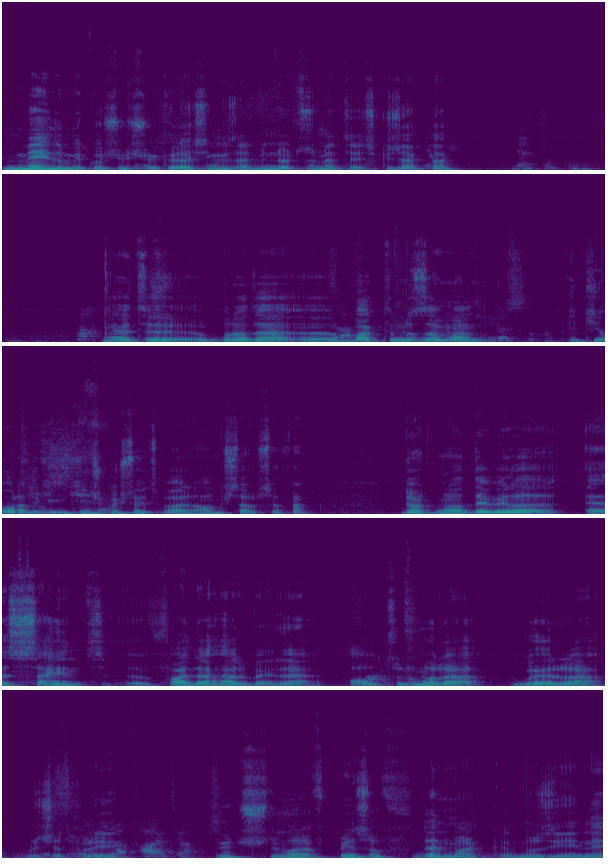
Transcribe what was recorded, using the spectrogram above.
Maiden bir koşu. Üç yukarı güzel. 1400 metreye çıkacaklar. Evet, e, burada e, baktığımız zaman iki oradaki ikinci koşudan itibaren almışlar bu sefer. 4 numara Devil A Saint e, Fayda Herbe ile 6 numara Guerra Richard Fury. 3 numara Prince of Denmark Muzieni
